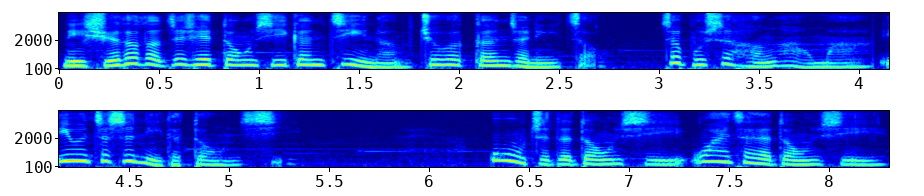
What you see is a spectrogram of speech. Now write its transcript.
你学到的这些东西跟技能就会跟着你走，这不是很好吗？因为这是你的东西，物质的东西，外在的东西。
